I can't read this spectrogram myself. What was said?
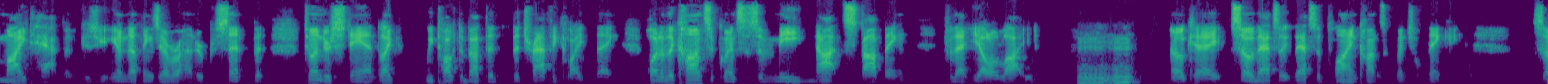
might happen because you, you know nothing's ever 100%. But to understand, like we talked about the the traffic light thing, what are the consequences of me not stopping for that yellow light? Mm-hmm. Okay, so that's a, that's applying consequential thinking. So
